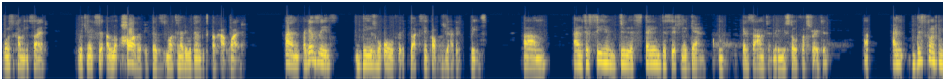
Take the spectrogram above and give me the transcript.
wants to come inside, which makes it a lot harder because Martinelli would then be stuck out wide. And against Leeds, these were all the exact same problems we had against Leeds. Um, and to see him do the same decision again against Southampton made me so frustrated. Uh, and this coming from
